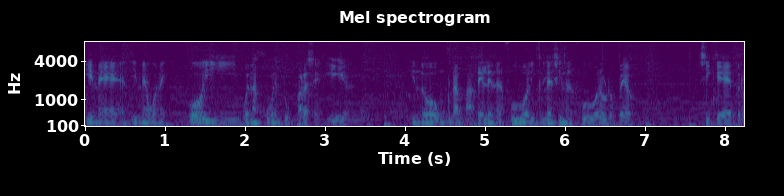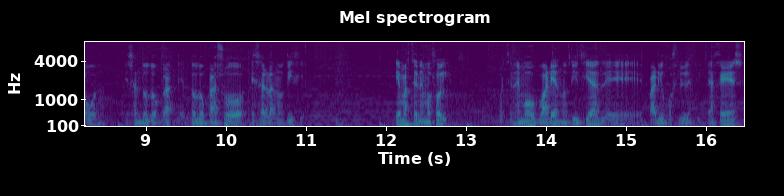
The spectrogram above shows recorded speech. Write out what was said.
tiene, tiene buen equipo y buena juventud para seguir haciendo un gran papel en el fútbol inglés y en el fútbol europeo. Así que, pero bueno, esa en todo, en todo caso, esa es la noticia. ¿Qué más tenemos hoy? Pues tenemos varias noticias de varios posibles fichajes.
